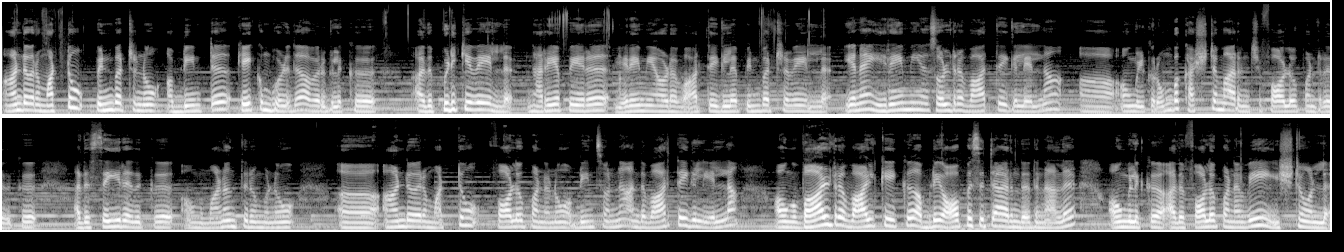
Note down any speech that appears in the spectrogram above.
ஆண்டவரை மட்டும் பின்பற்றணும் அப்படின்ட்டு கேட்கும் பொழுது அவர்களுக்கு அது பிடிக்கவே இல்லை. நிறைய பேர் இறைமையோட வார்த்தைகளை பின்பற்றவே இல்லை. ஏன்னா இறைமையை சொல்கிற வார்த்தைகள் எல்லாம் அவங்களுக்கு ரொம்ப கஷ்டமாக இருந்துச்சு ஃபாலோ பண்ணுறதுக்கு அதை செய்கிறதுக்கு அவங்க மனம் திரும்பணும் ஆண்டவரை மட்டும் ஃபாலோ பண்ணணும் அப்படின்னு சொன்னால் அந்த வார்த்தைகள் எல்லாம் அவங்க வாழ்கிற வாழ்க்கைக்கு அப்படியே ஆப்போசிட்டாக இருந்ததுனால அவங்களுக்கு அதை ஃபாலோ பண்ணவே இஷ்டம் இல்லை.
